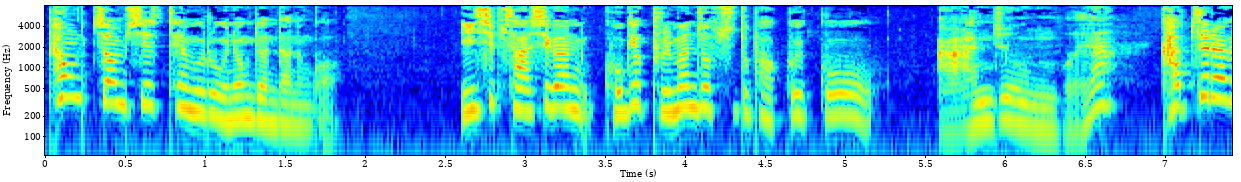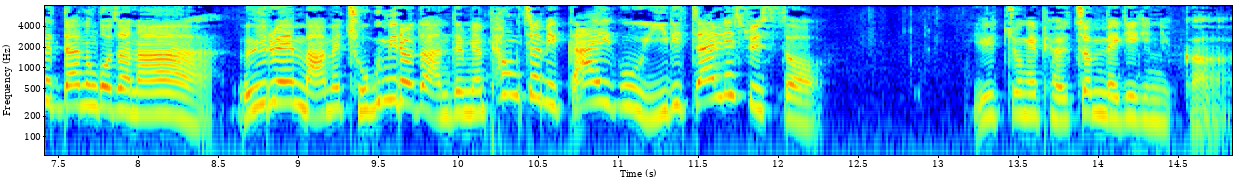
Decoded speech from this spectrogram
평점 시스템으로 운영된다는 거. 24시간 고객 불만 접수도 받고 있고. 안 좋은 거야? 갑질하겠다는 거잖아. 의뢰인 마음에 조금이라도 안 들면 평점이 까이고 일이 잘릴 수 있어. 일종의 별점 매기기니까.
